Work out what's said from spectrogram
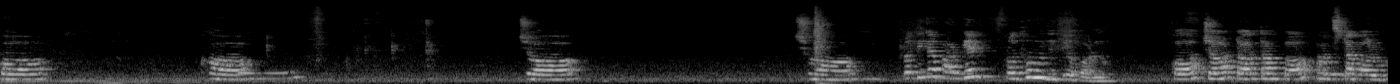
ক, খ, চ, ছ। প্রতিটা বর্গের প্রথম ও দ্বিতীয় বর্ণ। ক, চ, ট, ত, প, পাঁচটা বর্গ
